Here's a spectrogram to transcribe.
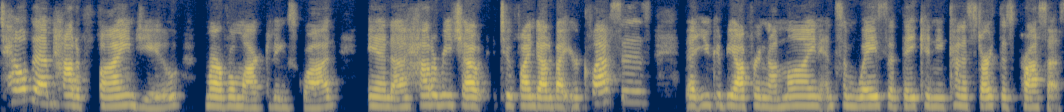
tell them how to find you, Marvel Marketing Squad, and uh, how to reach out to find out about your classes that you could be offering online and some ways that they can kind of start this process.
